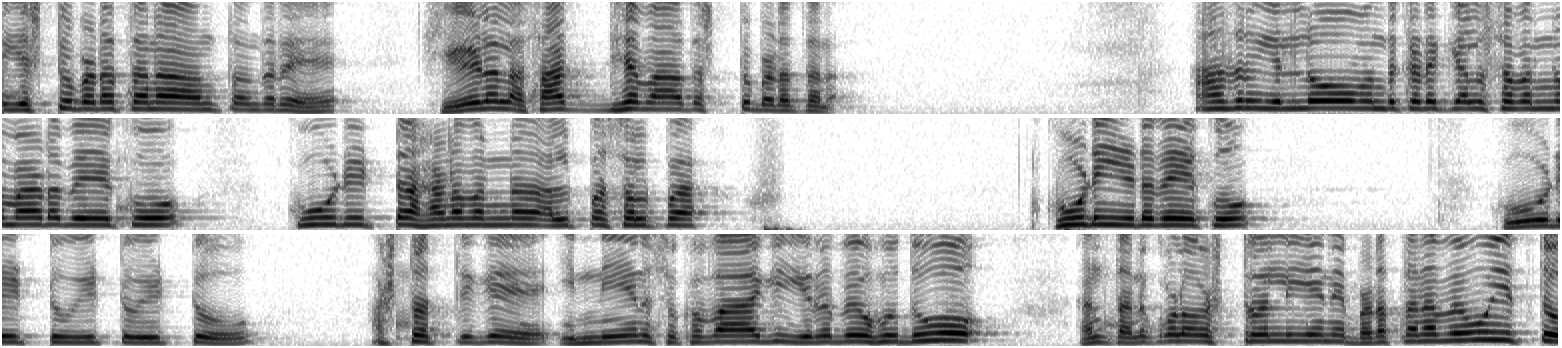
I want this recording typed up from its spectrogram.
ಎಷ್ಟು ಬಡತನ ಅಂತಂದರೆ ಹೇಳಲು ಅಸಾಧ್ಯವಾದಷ್ಟು ಬಡತನ. ಆದರೂ ಎಲ್ಲೋ ಒಂದು ಕಡೆ ಕೆಲಸವನ್ನು ಮಾಡಬೇಕು, ಕೂಡಿಟ್ಟ ಹಣವನ್ನು ಅಲ್ಪ ಸ್ವಲ್ಪ ಕೂಡಿ ಇಡಬೇಕು. ಕೂಡಿಟ್ಟು ಇಟ್ಟು ಇಟ್ಟು ಅಷ್ಟೊತ್ತಿಗೆ ಇನ್ನೇನು ಸುಖವಾಗಿ ಇರಬಹುದು ಅಂತ ಅನ್ಕೊಳ್ಳೋಷ್ಟರಲ್ಲಿ ಏನೇ ಬಡತನವೂ ಇತ್ತು.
